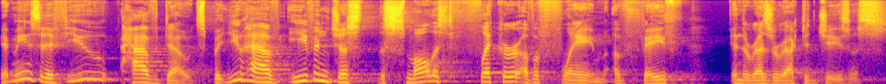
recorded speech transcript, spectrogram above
It means that if you have doubts, but you have even just the smallest flicker of a flame of faith in the resurrected Jesus,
